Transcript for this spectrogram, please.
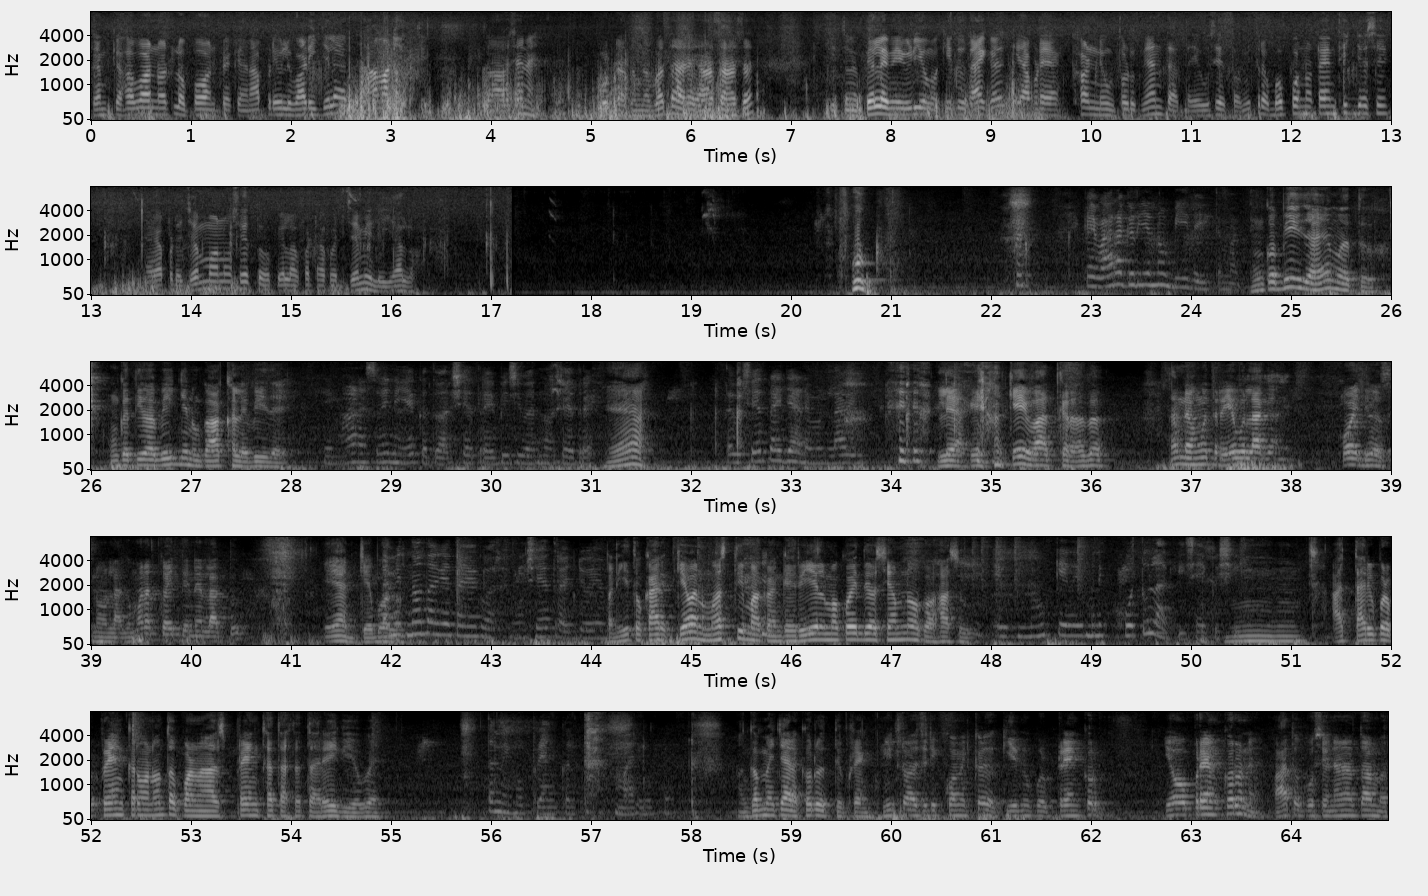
કેમ કે હવાનો એટલો પવન ફેંકે ને આપણે ઓલી વાડી ગયેલા આ વાડી જ હતી. તો આ છે ને ફોટા તમને બતાવે આશા આશા કે તમે પહેલાં મેં વિડીયોમાં કીધું થાય આગળ કે આપણે ખંડ ને એવું થોડુંક જાણતા હતા એવું છે તો મિત્રો બપોરનો ટાઈમ થઈ જશે હવે આપણે જમવાનું છે તો પહેલાં ફટાફટ જમી લઈએ હાલો. કઈ વારા ઘડીએ ન બી રહી હું કે બી જાય એમ હતું. હું કે તેવા બી ગયા ને હું કે આખલે બી જાય. એ માણસ હોય ને એક જ વાર છેતરાય બીજી વાર નો છેતરાય. હે? તમે છેતરાઈ જાય ને મને લાવી લે કે વાત કરો તો. તમને હું તો એવું લાગે. કોઈ દિવસ ન લાગે. મને તો કોઈ દિને લાગતું. એમ કે બોલો. પણ એ તો ક્યારેક કહેવાનું મસ્તીમાં કારણ કે રિયલમાં કોઈ દિવસ એમ ન કહો હાસું. આજ તારી ઉપર પ્રેન્ક કરવાનો હતો પણ આ પ્રેન્ક થતા થતા રહી ગયો ભાઈ. તમે હું પ્રેન્ક કરતા? મારી ઉપર. ગમે ત્યારે કરું તે પ્રેન્ક મિત્રો જરીક કોમેન્ટ કર્યો કે એનું ઉપર પ્રેન્ક કરું. એવો પ્રેન્ક કરું ને હા તો પોસે નાના તો આમ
